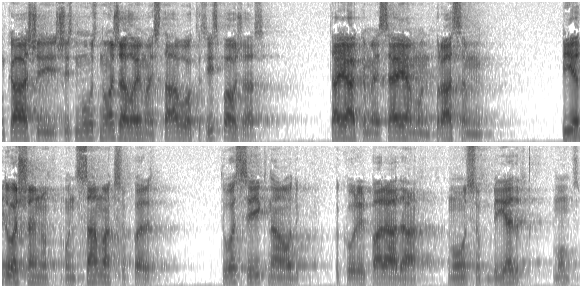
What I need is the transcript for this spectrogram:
Un kā šī, šis mūsu nožēlojamais stāvoklis izpaužās? Tajā, ka mēs ejam un prasam piedošanu un samaksu par to sīk naudu, par kur ir parādā mūsu biedri mums.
